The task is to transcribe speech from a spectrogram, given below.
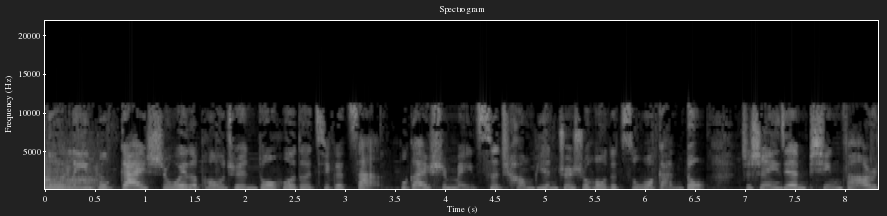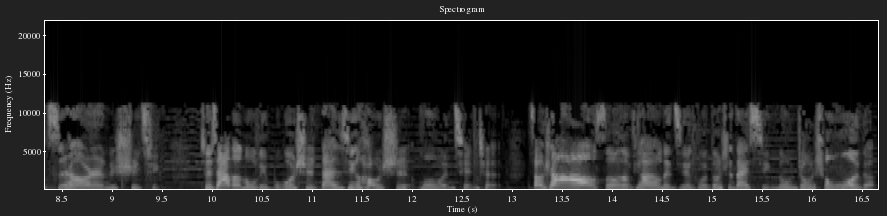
努力不该是为了朋友圈多获得几个赞，不该是每次长篇赘述后的自我感动，只是一件平凡而自然而然的事情。最佳的努力不过是但行好事，莫问前程。早上好，所有的漂亮的结果都是在行动中收获的。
